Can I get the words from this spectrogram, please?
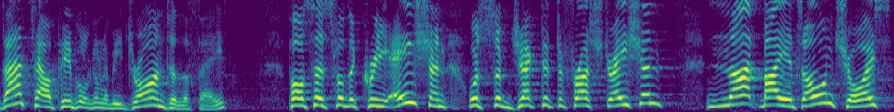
That's how people are going to be drawn to the faith. Paul says, For the creation was subjected to frustration, not by its own choice,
